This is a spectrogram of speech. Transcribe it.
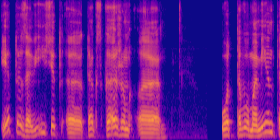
Это зависит, э, так скажем, э, от того момента,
